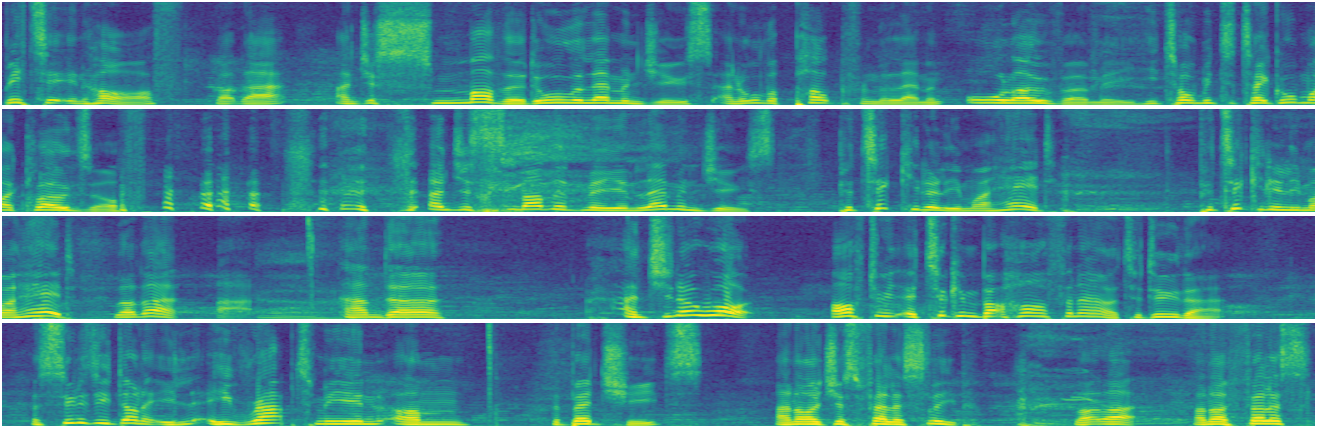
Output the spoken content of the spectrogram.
bit it in half like that, and just smothered all the lemon juice and all the pulp from the lemon all over me. He told me to take all my clothes off and just smothered me in lemon juice, particularly my head. Particularly my head, like that. And, uh, and do you know what? After it, took him about half an hour to do that. As soon as he'd done it, he, he wrapped me in um, the bed sheets, and I just fell asleep like that. And I fell as-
